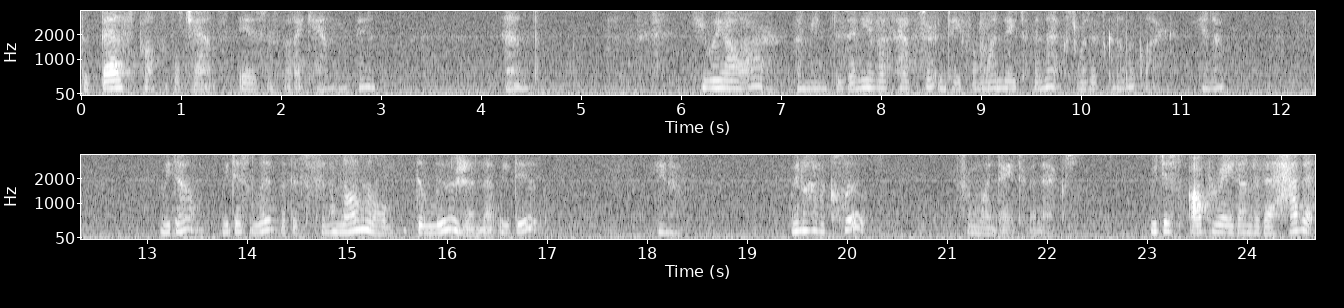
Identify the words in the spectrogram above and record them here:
the best possible chance is is that I can move in. And here we all are. I mean, does any of us have certainty from one day to the next what it's going to look like, you know? We don't. We just live with this phenomenal delusion that we do. You know, we don't have a clue from one day to the next. We just operate under the habit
